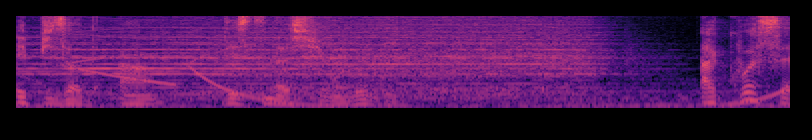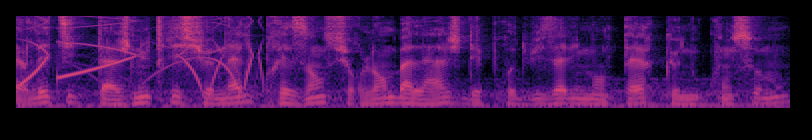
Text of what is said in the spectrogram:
Épisode 1, Destination Logo. À quoi sert l'étiquetage nutritionnel présent sur l'emballage des produits alimentaires que nous consommons?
